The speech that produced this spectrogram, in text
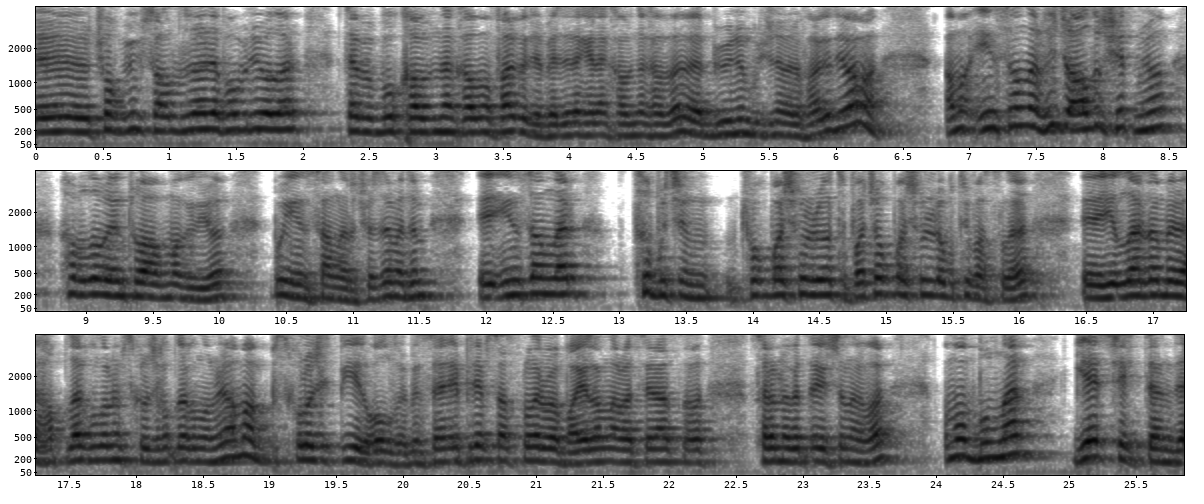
Ee, çok büyük saldırılar yapabiliyorlar. Tabii bu kavimden kavme fark ediyor. Bedene gelen kavimden kavme ve büyünün gücüne göre fark ediyor ama ama insanlar hiç aldırış etmiyor. Ha bu da benim tuhafıma gidiyor. Bu insanları çözemedim. Ee, insanlar tıp için çok başvuruyor, tıpa çok başvuruyor bu tip hastalara. Ee, yıllardan beri haplar kullanıyor, psikolojik haplar kullanıyor ama psikolojik değil oldu. Mesela epilepsi hastaları var, bayılanlar var, seri hastalar, sarı nöbetler geçirenler var. Ama bunlar gerçekten de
